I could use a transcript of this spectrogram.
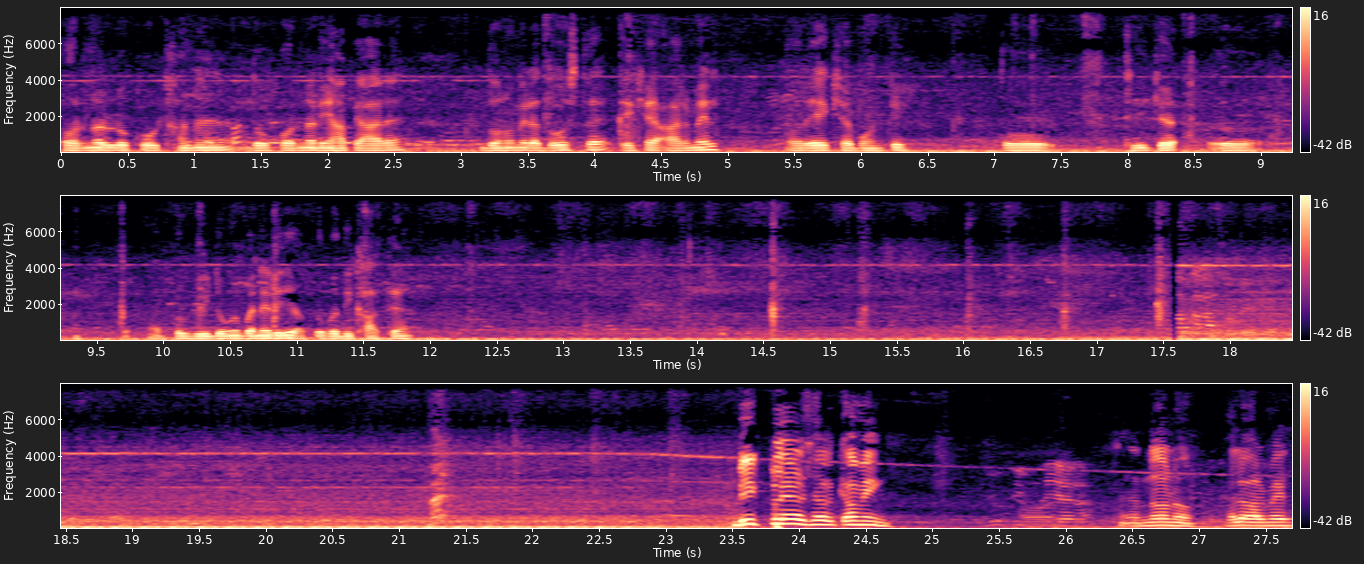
फॉरनर लोग को उठाना है। दो फॉरनर यहाँ पे आ रहे हैं। दोनों मेरा दोस्त है। एक है आर्मेल और एक है बॉन्टी। तो ठीक है आप लोग वीडियो में बने रहिए, आप लोग को दिखाते हैं। Big players are coming. Uh, no, no. Hello, Armel.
